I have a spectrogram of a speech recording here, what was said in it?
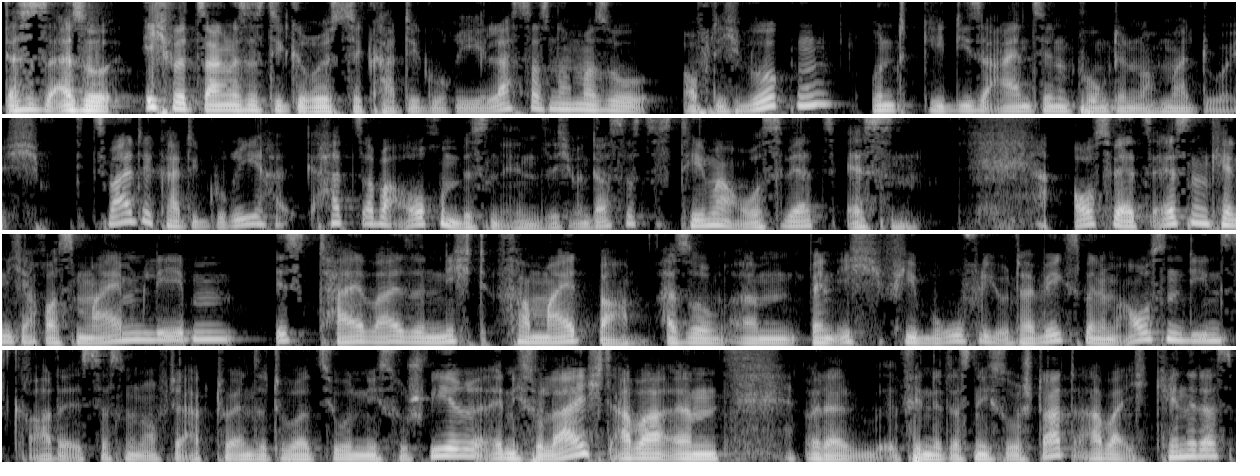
Das ist also, ich würde sagen, das ist die größte Kategorie. Lass das nochmal so auf dich wirken und geh diese einzelnen Punkte nochmal durch. Die zweite Kategorie hat es aber auch ein bisschen in sich und das ist das Thema Auswärtsessen. Auswärtsessen kenne ich auch aus meinem Leben, ist teilweise nicht vermeidbar. Also ähm, wenn ich viel beruflich unterwegs bin im Außendienst, gerade ist das nun auf der aktuellen Situation nicht so schwierig, äh, nicht so leicht, aber ähm, oder findet das nicht so statt, aber ich kenne das,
